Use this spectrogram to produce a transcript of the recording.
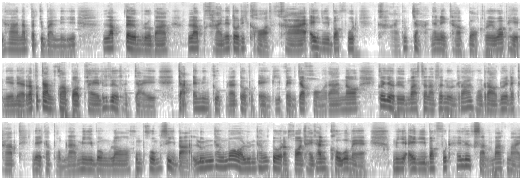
8.5ณปัจจุบันนี้ รับเติมโรบักรับขายในตัวดิสคอร์ดขายไอดีบล็อกฟุตขายทุกอย่างนั่นเองครับ บอกเลยว่าเพจนี้เนี่ยรับประกันความปลอดภัยรวดเร็วทันใจ จากแอดมินกลุ่มและตัวผมเองที่เป็นเจ้าของร้านเนาะก็อย่าลืมมาสนับสนุนร้านของเราด้วยนะครับเนี่ยครับผมนะมีวงล้อคุ้มๆ4 บาท ลุ้นทั้งหม้อลุ้นทั้งตัวละครไททันโคเวอร์แมนมีไอดีบล็อกฟุตให้เลือกสรรมากมาย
